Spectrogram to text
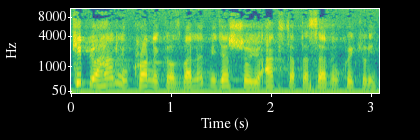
keep your hand in Chronicles, but let me just show you Acts chapter 7 quickly.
